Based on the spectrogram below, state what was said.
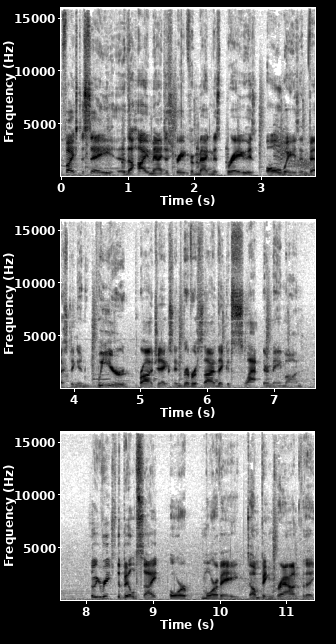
Suffice to say, the High Magistrate from Magnus Brae is always investing in weird projects in Riverside they could slap their name on. So we reached the build site, or more of a dumping ground for the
